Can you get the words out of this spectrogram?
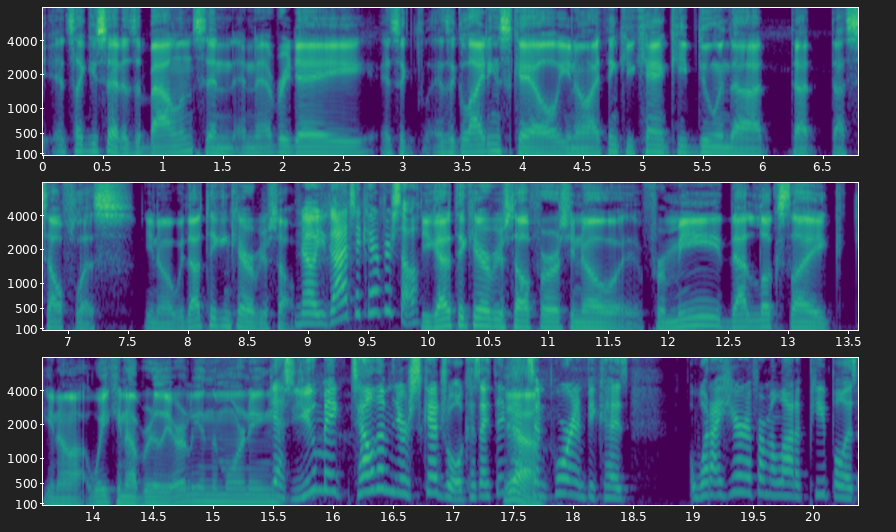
it's like you said, it's a balance, and, and every day is a is a gliding scale. You know, I think you can't keep doing that that that selfless. You know, without taking care of yourself. No, you gotta take care of yourself. You got to take care of yourself first. You know, for me, that looks like you know waking up really early in the morning. Yes, you make tell them your schedule because I think Yeah. that's important because what I hear from a lot of people is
